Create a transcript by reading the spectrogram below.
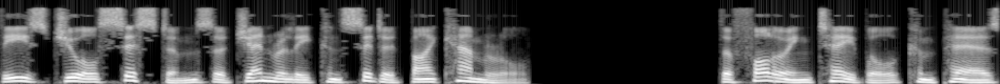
These dual systems are generally considered bicameral. The following table compares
